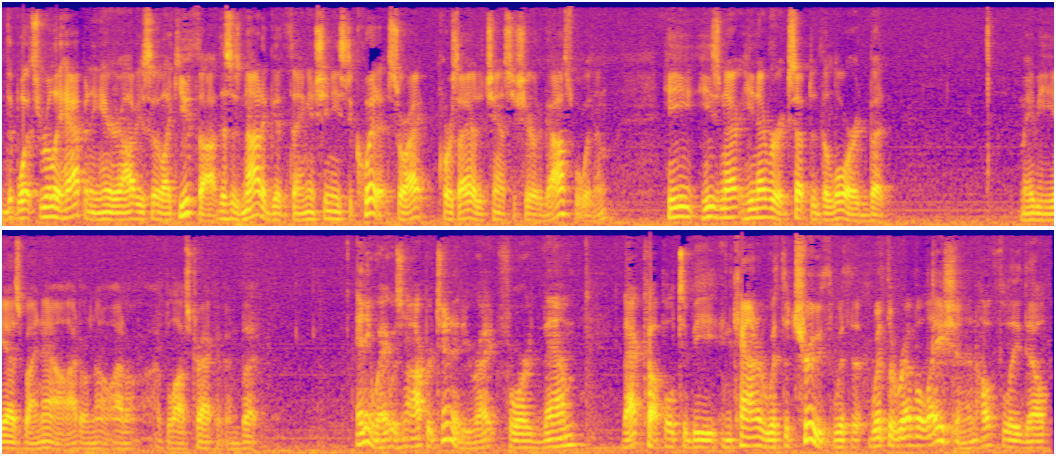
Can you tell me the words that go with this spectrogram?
the, what's really happening here, obviously, like you thought, this is not a good thing, and she needs to quit it. So, I, of course, I had a chance to share the gospel with him. He he's ne- he never accepted the Lord, but maybe he has by now. I don't know. I don't. I've lost track of him. But anyway, it was an opportunity, right, for them, that couple, to be encountered with the truth, with the, with the revelation, and hopefully they'll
